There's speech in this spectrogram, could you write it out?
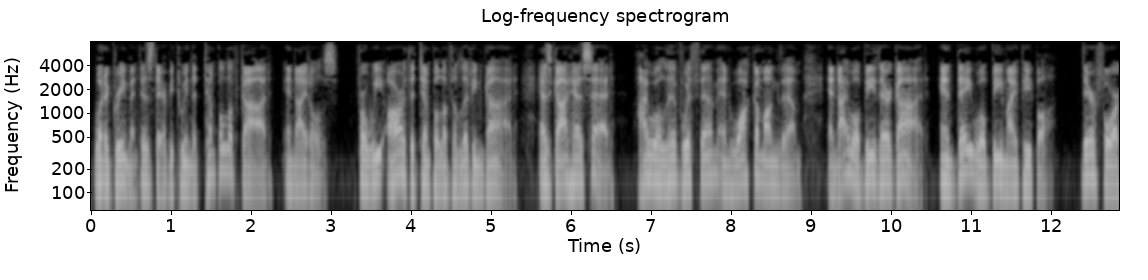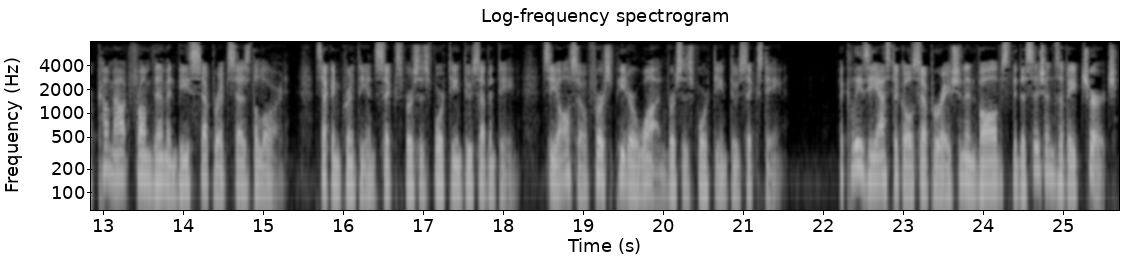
What agreement is there between the temple of God and idols? For we are the temple of the living God, as God has said, I will live with them and walk among them, and I will be their God, and they will be my people. Therefore come out from them and be separate, says the Lord. 2 Corinthians 6 verses 14 through 17. See also 1 Peter 1 verses 14 through 16. Ecclesiastical separation involves the decisions of a church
